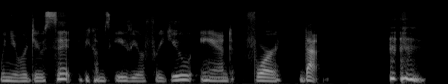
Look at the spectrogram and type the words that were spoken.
When you reduce it, it becomes easier for you and for them. the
